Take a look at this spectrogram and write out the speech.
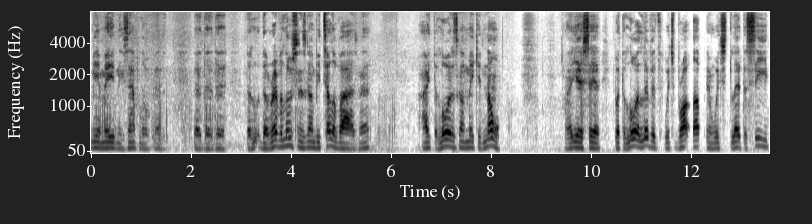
being made an example of and the the the the, the revolution is gonna be televised, man. All right, the Lord is gonna make it known. All right, yeah, it said, But the Lord liveth, which brought up and which led the seed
